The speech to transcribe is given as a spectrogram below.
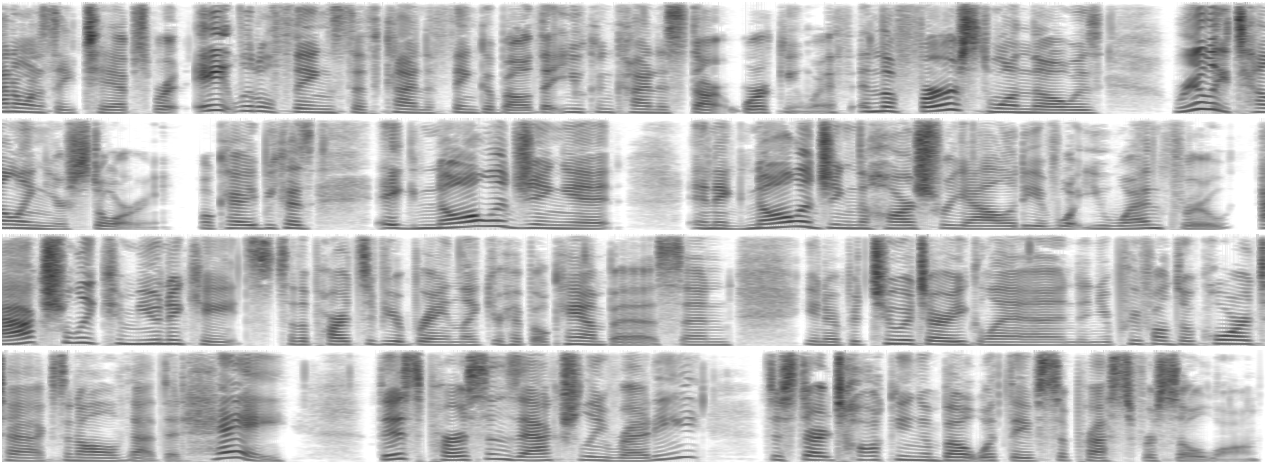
I don't want to say tips, but eight little things to kind of think about that you can kind of start working with. And the first one, though, is really telling your story, okay? Because acknowledging it and acknowledging the harsh reality of what you went through actually communicates to the parts of your brain, like your hippocampus and, you know, pituitary gland and your prefrontal cortex and all of that, that, hey, this person's actually ready to start talking about what they've suppressed for so long.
